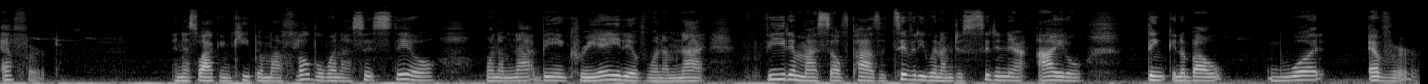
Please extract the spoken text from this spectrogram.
effort. And that's why I can keep in my flow. But when I sit still, when I'm not being creative, when I'm not feeding myself positivity, when I'm just sitting there idle, thinking about whatever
